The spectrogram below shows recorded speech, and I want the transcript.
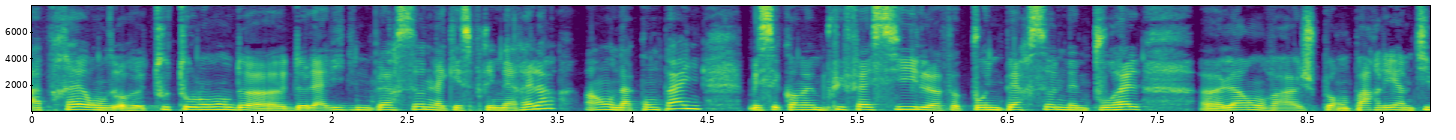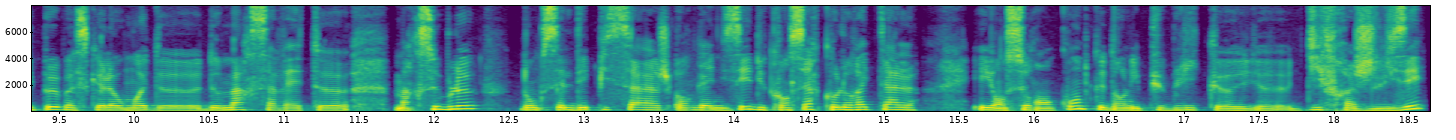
Après, euh, tout au long de, la vie d'une personne, la caisse primaire est là. Hein, on accompagne, mais c'est quand même plus facile pour une personne, même pour elle. Euh, là, on va, je peux en parler un petit peu parce que là, au mois de, mars, ça va être mars bleu. Donc, c'est le dépistage organisé du cancer colorectal. Et on se rend compte que dans les publics dits fragilisés,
